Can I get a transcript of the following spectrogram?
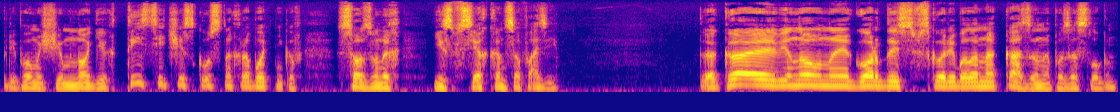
при помощи многих тысяч искусных работников, созванных из всех концов Азии. Такая виновная гордость вскоре была наказана по заслугам.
